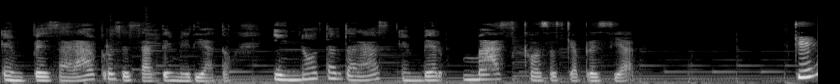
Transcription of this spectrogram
empezará a procesar de inmediato y no tardarás en ver más cosas que apreciar. ¡Qué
